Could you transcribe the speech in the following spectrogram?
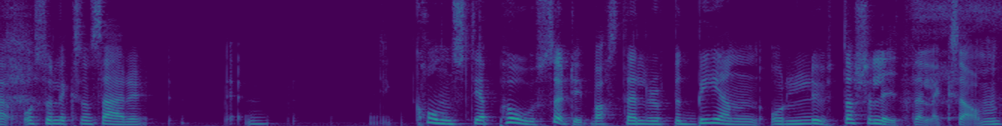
Eh, och så liksom så här eh, konstiga poser, typ bara ställer upp ett ben och lutar sig lite liksom.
